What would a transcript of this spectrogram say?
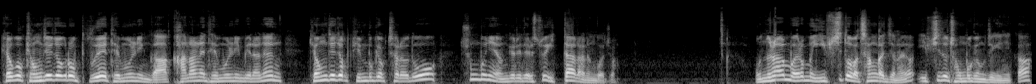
결국 경제적으로 부의 대물림과 가난의 대물림이라는 경제적 빈부 격차로도 충분히 연결이 될 수 있다라는 거죠. 오늘날 뭐 여러분 입시도 마찬가지잖아요. 입시도 정보 경쟁이니까.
